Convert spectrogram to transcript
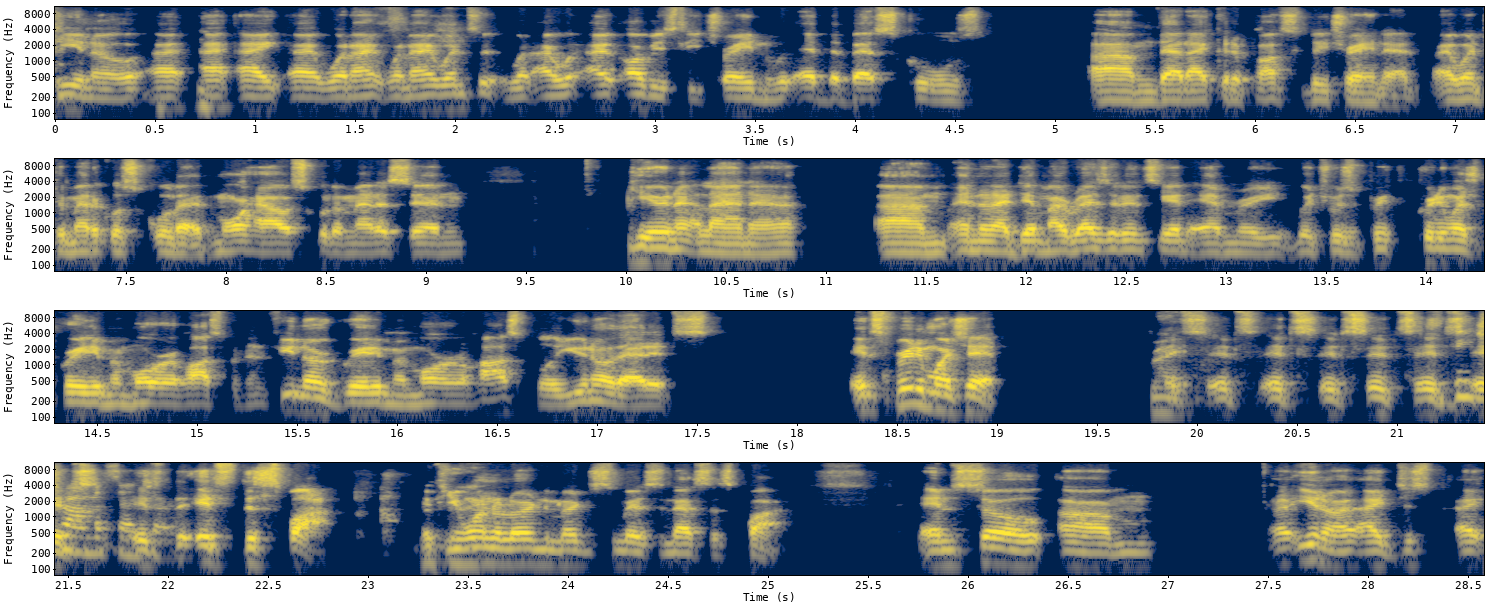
you know, I, I, I, when I when I went to when I, I obviously trained at the best schools um, that I could have possibly trained at. I went to medical school at Morehouse School of Medicine here in Atlanta. Um, and then I did my residency at Emory, which was pre- pretty much Grady Memorial Hospital. And if you know Grady Memorial Hospital, you know that it's it's pretty much it. Right. It's it's it's it's it's it's it's, it's, it's, the, it's the spot. If you want to learn emergency medicine, that's the spot. And so, um, uh, you know, I just I,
